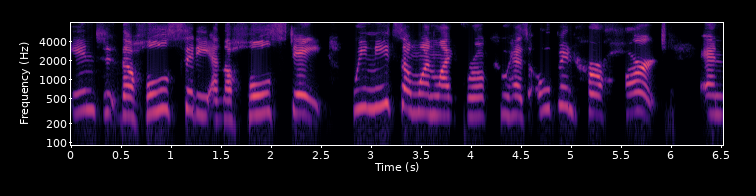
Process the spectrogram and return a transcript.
into the whole city and the whole state, we need someone like Brooke who has opened her heart and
